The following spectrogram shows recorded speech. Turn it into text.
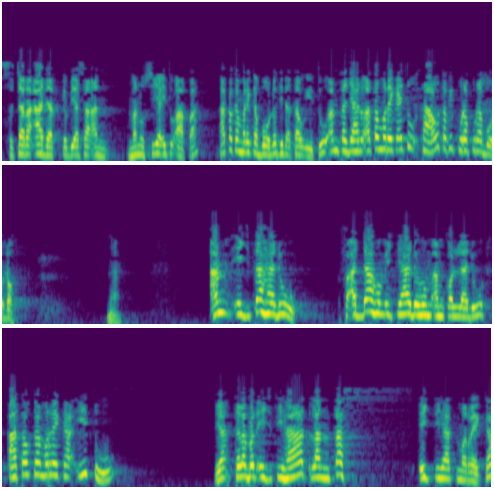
secara adat kebiasaan manusia itu apa? Apakah mereka bodoh tidak tahu itu? Am tajahlu atau mereka itu tahu tapi pura-pura bodoh? Nah, am ijtahadu fa'addahum ijtihaduhum am qalladu ataukah mereka itu ya telah berijtihad lantas ijtihad mereka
